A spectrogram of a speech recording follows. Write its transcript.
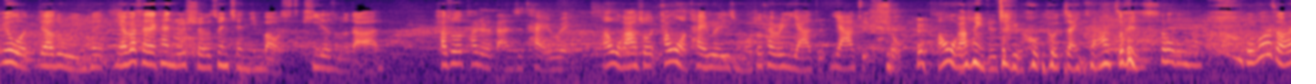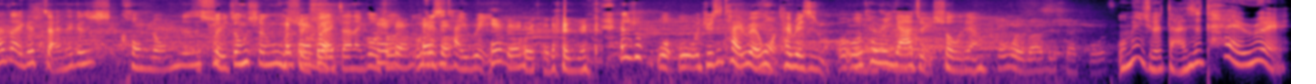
因为我要录音，所以你要不要猜猜看？就是十二寸潜艇堡 key 的什么答案？他说他觉得答案是泰瑞。然后我跟他说，他问我泰瑞是什么？我说泰瑞是鸭嘴鸭嘴兽。然后我刚刚说，你觉得这里有有展鸭嘴兽吗？我不知道怎么在一个展那个恐龙，就是水中生物水怪展览，跟我说我觉得是泰瑞。他不要回台大医院。他就说我我我觉得是泰瑞，问我泰瑞是什么？我我泰瑞鸭嘴兽这样。跟尾巴是下脖子。我们也觉得答案是泰瑞。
